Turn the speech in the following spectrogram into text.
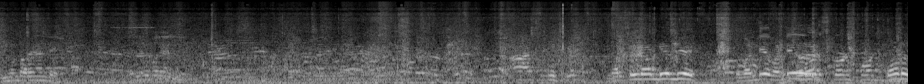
ഒന്നും പറയാണ്ടേ വണ്ടി. എന്ത് വണ്ടി. വണ്ടി സ്പോട്ട് സ്പോട്ട്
